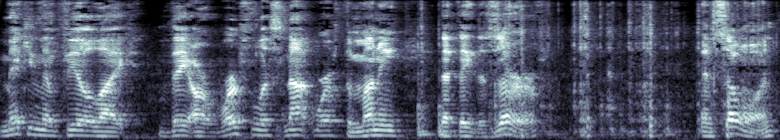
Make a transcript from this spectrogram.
making them feel like they are worthless, not worth the money that they deserve, and so on,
